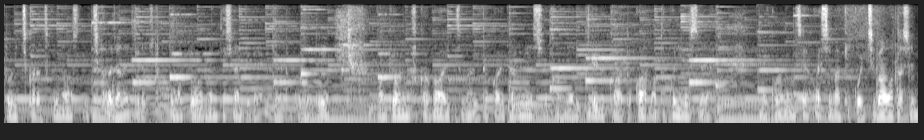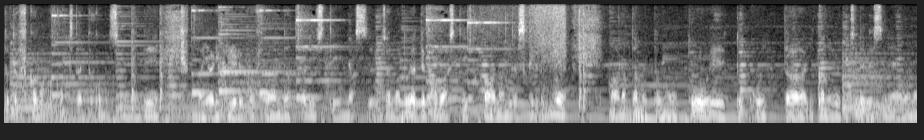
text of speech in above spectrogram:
トを一から作り直す一からじゃないけどちょっとフォーマットを限定しないといけないみたいなところで、まあ、業務負荷がいつもより高いため習慣にやりきれるかとか、まあ、特にですねこの音声配信が結構一番私にとって負荷がかかってたりとかもするので、まあ、やりきれるか不安だったりしています。じゃあまあどうやってカバーしていくかなんですけれども、まあ、改めて思と,、えーと、こういった以下の4つでですね、あの、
